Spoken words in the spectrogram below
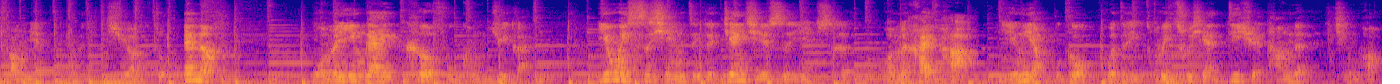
个方面我们需要做。首先呢，我们应该克服恐惧感，因为实行这个间歇式饮食，我们害怕营养不够或者会出现低血糖的情况。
